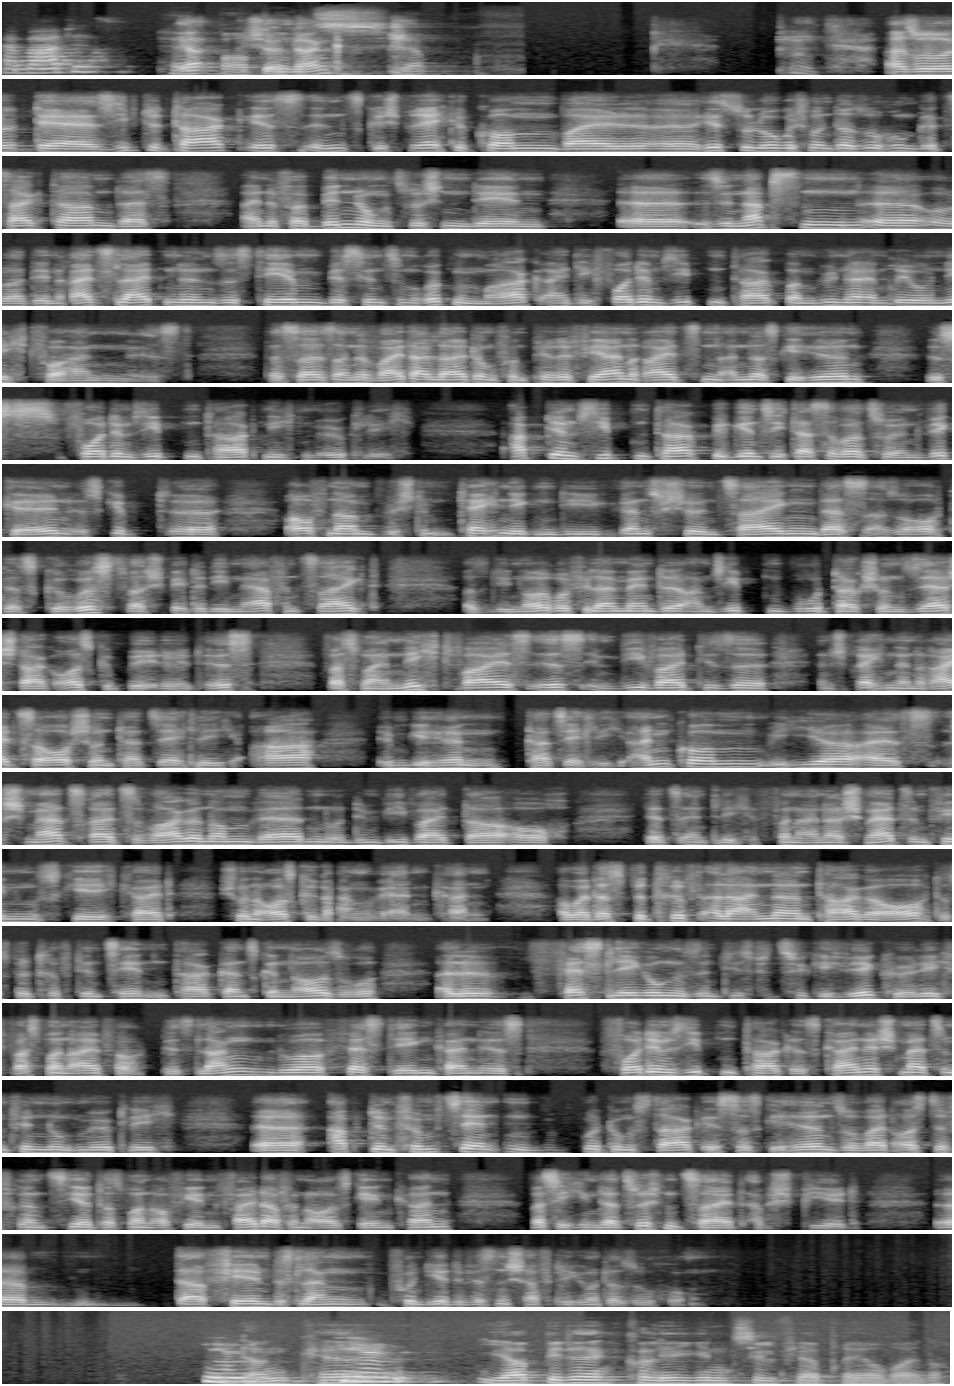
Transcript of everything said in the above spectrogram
Herr Bartels? Ja, schönen Dank. Ja. Also der siebte Tag ist ins Gespräch gekommen, weil äh, histologische Untersuchungen gezeigt haben, dass eine Verbindung zwischen den äh, Synapsen äh, oder den reizleitenden Systemen bis hin zum Rückenmark eigentlich vor dem siebten Tag beim Hühnerembryo nicht vorhanden ist. Das heißt, eine Weiterleitung von peripheren Reizen an das Gehirn ist vor dem siebten Tag nicht möglich. Ab dem siebten Tag beginnt sich das aber zu entwickeln. Es gibt äh, Aufnahmen mit bestimmten Techniken, die ganz schön zeigen, dass also auch das Gerüst, was später die Nerven zeigt, also die Neurofilamente am siebten Bruttag schon sehr stark ausgebildet ist. Was man nicht weiß, ist, inwieweit diese entsprechenden Reize auch schon tatsächlich A im Gehirn tatsächlich ankommen, hier als Schmerzreize wahrgenommen werden und inwieweit da auch letztendlich von einer Schmerzempfindungsfähigkeit schon ausgegangen werden kann. Aber das betrifft alle anderen Tage auch. Das betrifft den zehnten Tag ganz genauso. Alle Festlegungen sind diesbezüglich willkürlich. Was man einfach bislang nur festlegen kann, ist, vor dem siebten Tag ist keine Schmerzempfindung möglich. Äh, ab dem 15. Blutungstag ist das Gehirn so weit ausdifferenziert, dass man auf jeden Fall davon ausgehen kann, was sich in der Zwischenzeit abspielt. Ähm, da fehlen bislang fundierte wissenschaftliche Untersuchungen. Vielen, Danke. Vielen, ja, bitte, Kollegin Silvia Breyer weiter.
